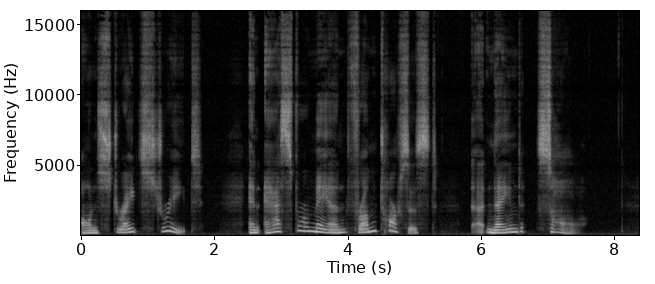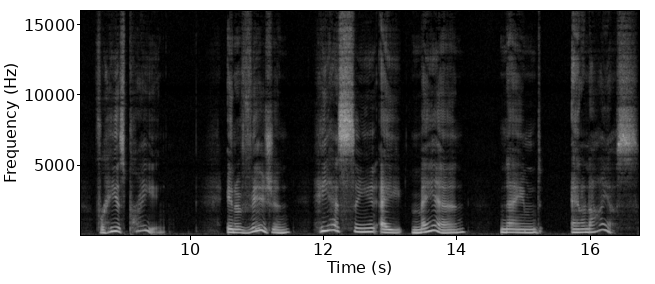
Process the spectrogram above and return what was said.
on Straight Street and ask for a man from Tarsus uh, named Saul, for he is praying. In a vision, he has seen a man named Ananias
